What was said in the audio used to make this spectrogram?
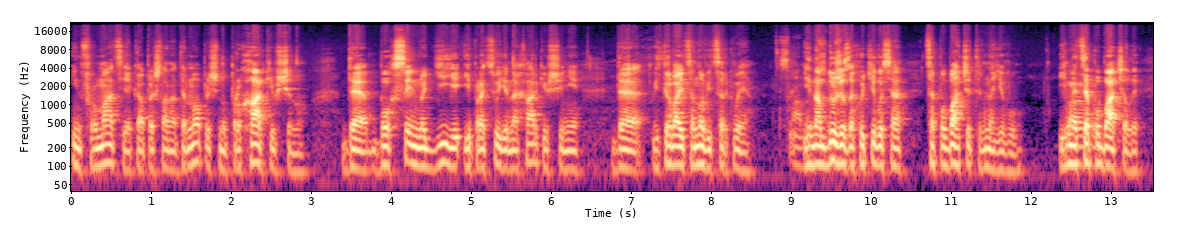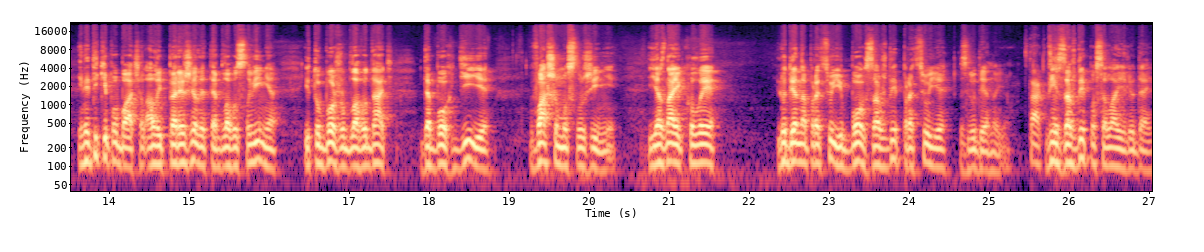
інформація, яка прийшла на Тернопільщину про Харківщину, де Бог сильно діє і працює на Харківщині, де відкриваються нові церкви. Слава І нам дуже захотілося це побачити в наяву. І ми це побачили. І не тільки побачили, але й пережили те благословіння і ту Божу благодать, де Бог діє в вашому служінні. І я знаю, коли людина працює, Бог завжди працює з людиною. Так. Він завжди посилає людей.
